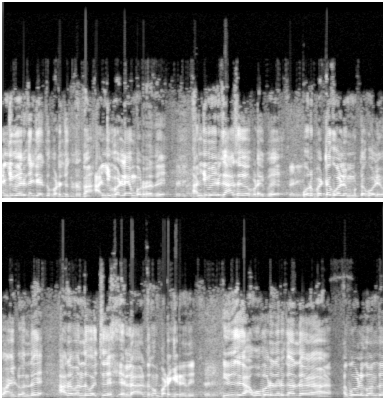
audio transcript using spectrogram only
அஞ்சு பேருக்கும் சேர்த்து படைச்சிக்கிட்டு இருக்கோம். அஞ்சு பள்ளையம் போடுறது. அஞ்சு பேருக்கும் அசைவ படைப்பு. ஒரு பெட்டைக்கோழி முட்டைக்கோழி வாங்கிட்டு வந்து அதை வந்து வச்சு எல்லாத்துக்கும் படைக்கிறது. இதுக்கு ஒவ்வொருத்தருக்கும் அந்த அவங்களுக்கு வந்து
